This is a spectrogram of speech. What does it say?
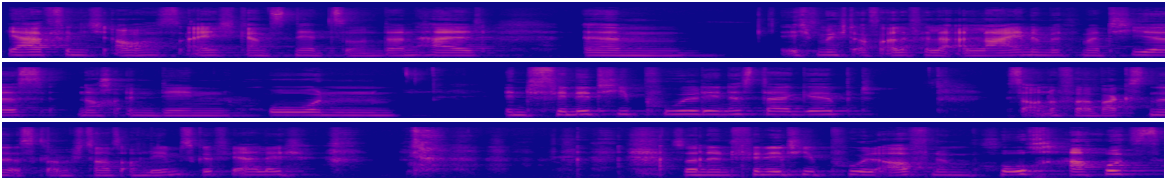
Ja, finde ich auch, ist eigentlich ganz nett so. Und dann halt, ähm, ich möchte auf alle Fälle alleine mit Matthias noch in den hohen Infinity Pool, den es da gibt. Ist auch noch für Erwachsene, ist glaube ich sonst auch lebensgefährlich. So ein Infinity Pool auf einem Hochhaus.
